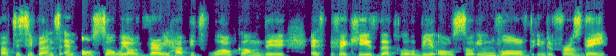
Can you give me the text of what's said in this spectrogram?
participants. And also we are very happy to welcome the FFA that will be also involved in the first day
